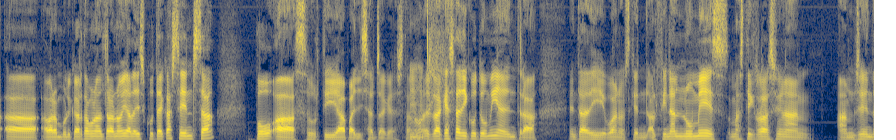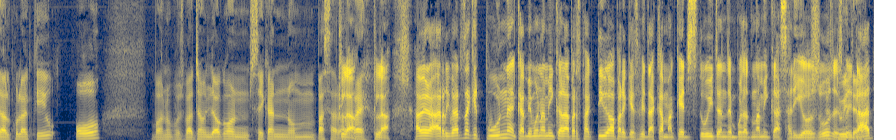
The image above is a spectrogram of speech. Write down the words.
eh, per embolicar-te amb un altre noi a la discoteca sense por a sortir apallissats aquesta, no? Mhm. És aquesta dicotomia entre, entre dir, bueno, és que al final només m'estic relacionant amb gent del col·lectiu o, bueno, doncs vaig a un lloc on sé que no em passarà Clar, res. clar. A veure, arribats a aquest punt, eh, canviem una mica la perspectiva, perquè és veritat que amb aquests tuits ens hem posat una mica seriosos, és Twitter. veritat,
